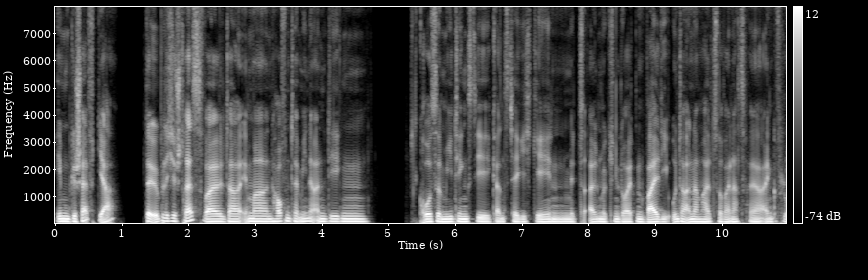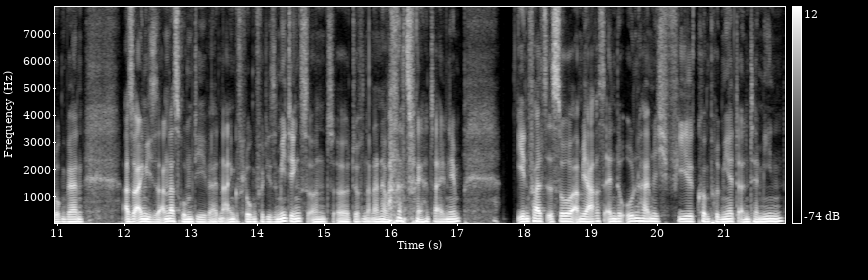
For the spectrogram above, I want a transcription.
im Geschäft ja, der übliche Stress, weil da immer ein Haufen Termine anliegen, große Meetings, die ganztägig gehen mit allen möglichen Leuten, weil die unter anderem halt zur Weihnachtsfeier eingeflogen werden. Also eigentlich ist es andersrum, die werden eingeflogen für diese Meetings und äh, dürfen dann an der Weihnachtsfeier teilnehmen. Jedenfalls ist so am Jahresende unheimlich viel komprimiert an Terminen.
